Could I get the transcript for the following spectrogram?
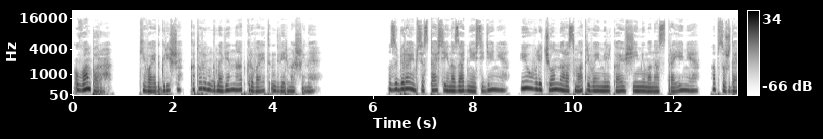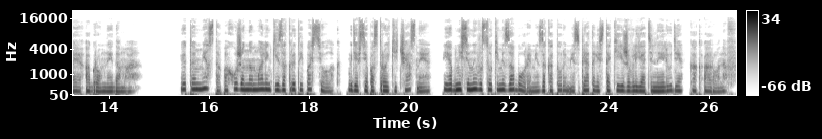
«Вам пора», — кивает Гриша, который мгновенно открывает дверь машины. Забираемся с Тасей на заднее сиденье и увлеченно рассматриваем мелькающие мимо нас строения, обсуждая огромные дома. Это место похоже на маленький закрытый поселок, где все постройки частные и обнесены высокими заборами, за которыми спрятались такие же влиятельные люди, как Аронов.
